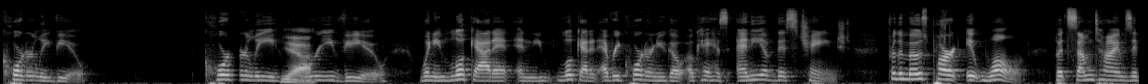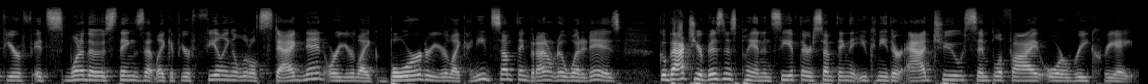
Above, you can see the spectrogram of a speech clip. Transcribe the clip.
quarterly view, quarterly Yeah. review. When you look at it and you look at it every quarter and you go, okay, has any of this changed? For the most part, it won't. But sometimes if you're, it's one of those things that like if you're feeling a little stagnant or you're like bored or you're like, I need something, but I don't know what it is, go back to your business plan and see if there's something that you can either add to, simplify, or recreate.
